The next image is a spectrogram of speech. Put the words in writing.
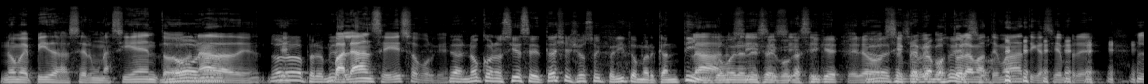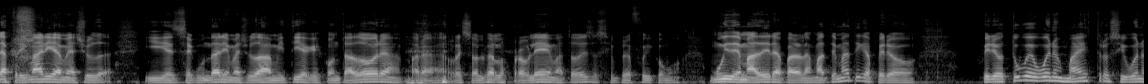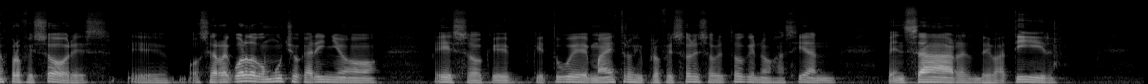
No me pidas hacer un asiento, nada de, balance y eso, porque... no conocí ese detalle, yo soy perito mercantil, como era en esa época, así que... Pero siempre me costó la matemática, siempre en la primaria me ayuda, y en secundaria me ayudaba mi tía, que es contadora, para resolver los problemas, todo eso, siempre fui como muy de madera para las matemáticas, pero Pero tuve buenos maestros y buenos profesores. Eh, o sea, recuerdo con mucho cariño eso, que, que tuve maestros y profesores sobre todo que nos hacían pensar, debatir.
